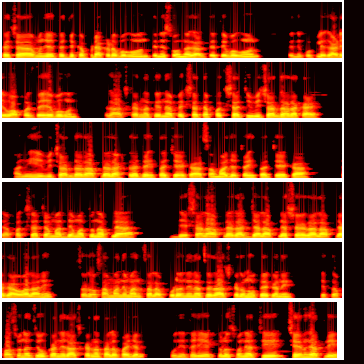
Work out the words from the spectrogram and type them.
त्याच्या म्हणजे त्याच्या कपड्याकडे बघून त्याने सोनं घालते ते बघून त्यांनी कुठली गाडी वापरते हे बघून राजकारणात येण्यापेक्षा त्या पक्षाची विचारधारा काय? आणि ही विचारधारा आपल्या राष्ट्राच्या हिताची आहे का? समाजाच्या हिताची आहे का? त्या पक्षाच्या माध्यमातून आपल्या देशाला आपल्या राज्याला आपल्या शहराला आपल्या गावाला आणि सर्वसामान्य माणसाला पुढे नेण्याचं राजकारण होतंय का नाही हे तपासूनच युवकांनी राजकारणात आलं पाहिजे. कुणीतरी एक किलो सोन्याची चेन घातली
